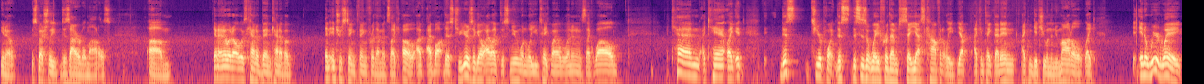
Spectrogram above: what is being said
you know, especially desirable models. Um, and I know it always kind of been kind of a an interesting thing for them. It's like, oh, I, I bought this two years ago. I like this new one. Will you take my old one? And it's like, well, I can, I can't. Like it. This, to your point, this this is a way for them to say yes confidently. Yep, I can take that in. I can get you in the new model. Like in a weird way,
